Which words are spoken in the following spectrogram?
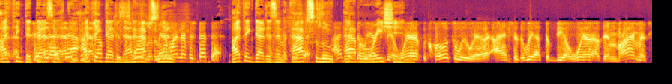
I think that that's an, I I think that is an Ma'am, I absolute. never said that. I think that is an never that. absolute I said that we have to aberration. be aware of the clothes that we wear. I said that we have to be aware of the environments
